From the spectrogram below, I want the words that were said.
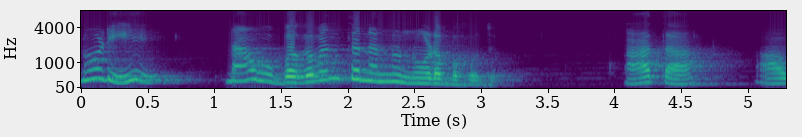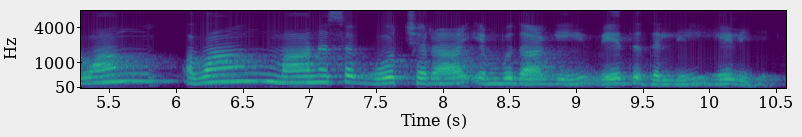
ನೋಡಿ, ನಾವು ಭಗವಂತನನ್ನು ನೋಡಬಹುದು. ಆತ ಅವಾಂಗ್ ಅವಾಂಗ್ ಮಾನಸ ಗೋಚರ ಎಂಬುದಾಗಿ ವೇದದಲ್ಲಿ ಹೇಳಿದೆ.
